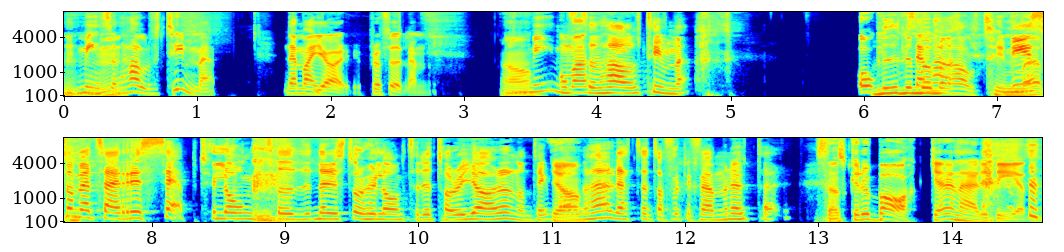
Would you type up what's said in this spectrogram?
minst en Mhm. halvtimme när man gör profilen. Ja. minst man- en halvtimme. Och Minimum sen en halvtimme. Det är som ett så här recept hur lång tid, när det står hur lång tid det tar att göra någonting. Ja. Den här rätten tar 45 minuter. Sen ska du baka den här idén.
